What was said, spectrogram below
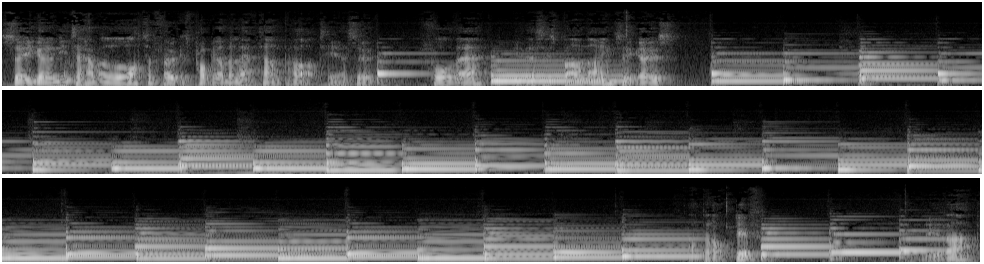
So you're going to need to have a lot of focus probably on the left hand part here. So four there, this is bar nine, so it goes. Up.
